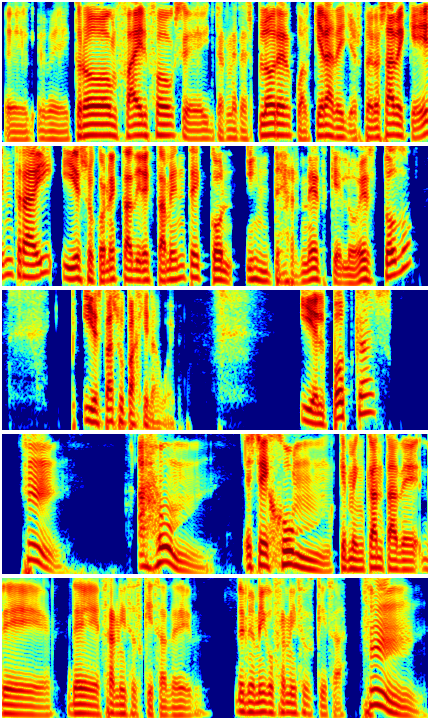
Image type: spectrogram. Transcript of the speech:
eh, eh, Chrome, Firefox, eh, Internet Explorer, cualquiera de ellos, pero sabe que entra ahí y eso conecta directamente con Internet, que lo es todo, y está su página web. Y el podcast, hmm, ahum, ese hum que me encanta de, de, de de, de mi amigo Franizuz quizá. Hmm.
